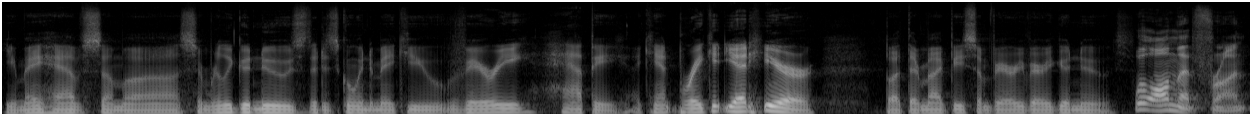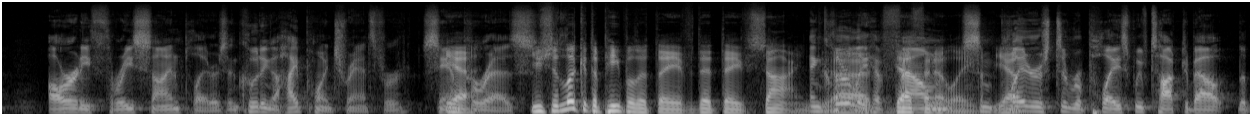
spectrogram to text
You may have some uh, some really good news that is going to make you very happy. I can't break it yet here, but there might be some very very good news. Well, on that front, already three signed players, including a high point transfer, Sam yeah. Perez. You should look at the people that they've that they've signed, and clearly uh, have found some players to replace. We've talked about the,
